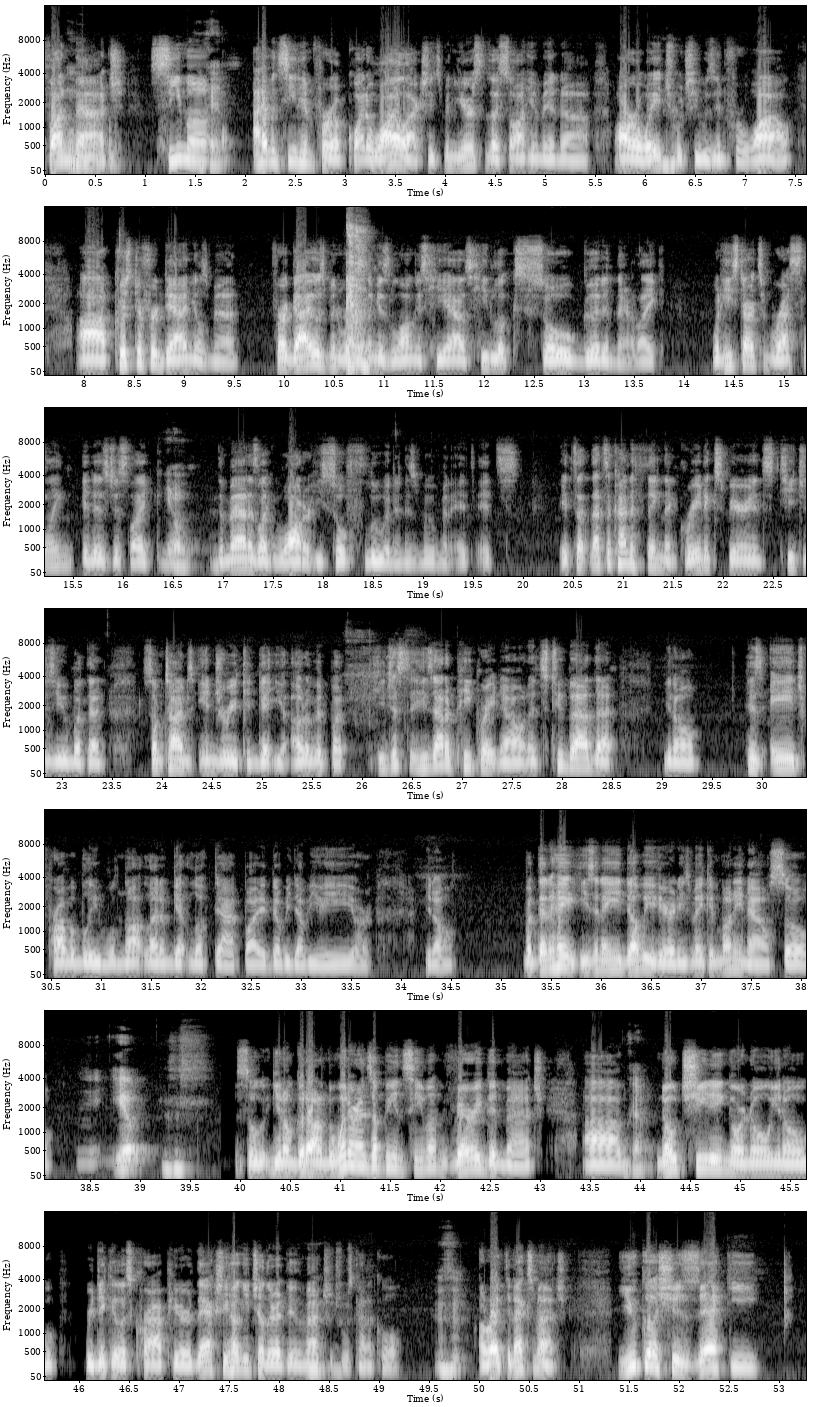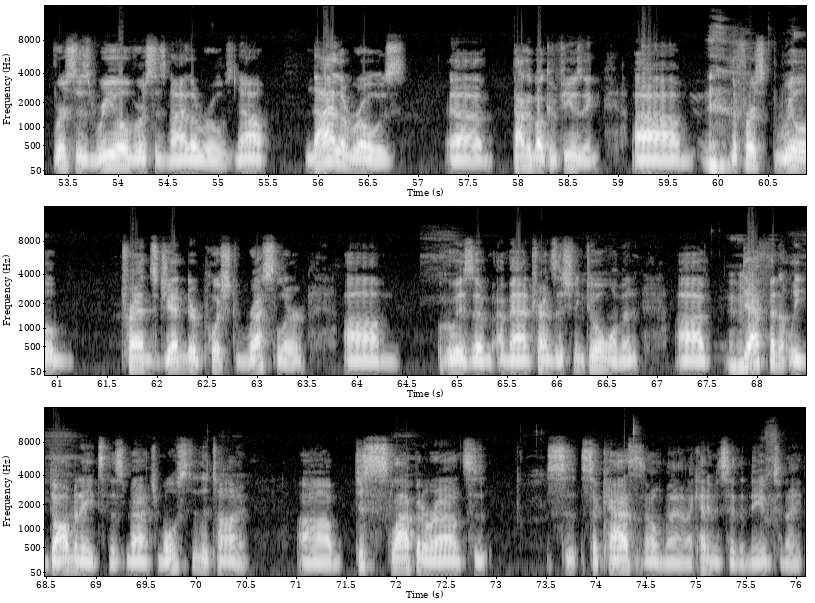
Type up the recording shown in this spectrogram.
Fun Ooh. match. CIMA. Okay. I haven't seen him for a, quite a while. Actually, it's been years since I saw him in uh, ROH, which he was in for a while. Uh, Christopher Daniels, man, for a guy who's been wrestling as long as he has, he looks so good in there. Like when he starts wrestling, it is just like Yo. the man is like water. He's so fluid in his movement. It, it's it's a, that's the kind of thing that great experience teaches you, but then sometimes injury can get you out of it. But he just he's at a peak right now, and it's too bad that you know his age probably will not let him get looked at by WWE or you know. But then hey, he's in AEW here and he's making money now, so Yep. so you know, good on him. The winner ends up being CIMA. Very good match. Um, Okay. no cheating or no you know ridiculous crap here. They actually hug each other at the end of the match, which was kind of cool. Mhm. All right, the next match: Yuka Sakazaki versus Riho versus Nyla Rose. Now, Nyla Rose, uh, talk about confusing. Um, the first real transgender pushed wrestler um, who is a, a man transitioning to a woman. Uh, Mhm. Definitely dominates this match most of the time. Um, just slapping around. S- S- Sakaz. Oh man, I can't even say the name tonight.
